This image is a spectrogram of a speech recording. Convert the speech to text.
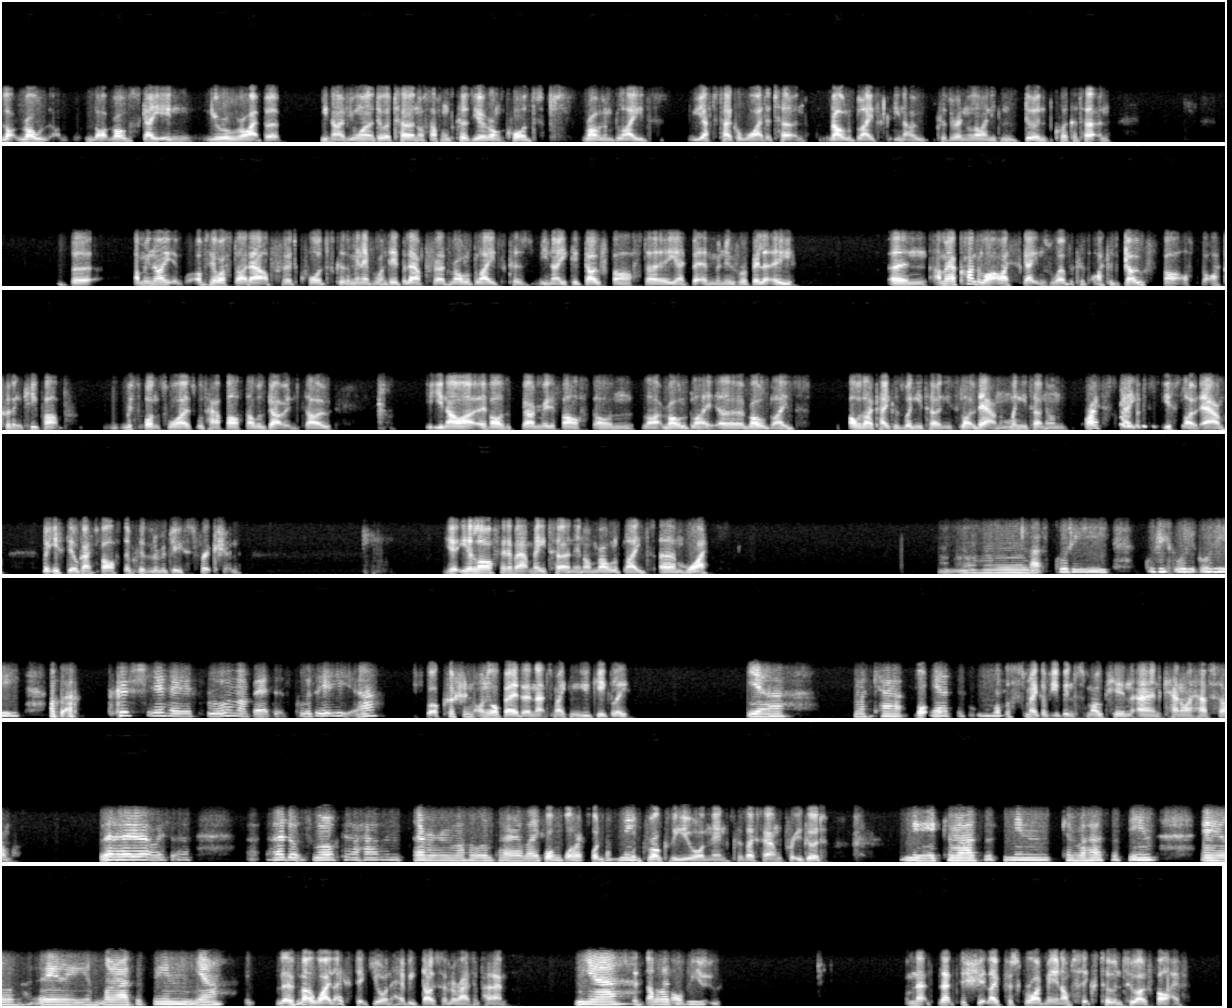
like roll like roller skating, you're all right, but you know if you want to do a turn or something because you're on quads rather than blades, you have to take a wider turn. Rollerblades, you know, because they're in the line, you can do a quicker turn but I mean, I obviously when I started out, I preferred quads because I mean everyone did, but then I preferred rollerblades because you know you could go faster, you had better manoeuvrability, and I mean I kind of like ice skating as well because I could go fast, but I couldn't keep up response-wise with how fast I was going. So, you know, I, if I was going really fast on like rollerblade uh, rollerblades, I was okay because when you turn, you slow down, and when you turn on ice skates, you slow down, but you're still going faster because of the reduced friction. You, you're laughing about me turning on rollerblades. Um, why? Mm, that's goody, goody, goody, goody. I've got a cushy uh, floor on my bed that's cozy, yeah. You've got a cushion on your bed, and that's making you giggly. Yeah. My cat. What Yeah, what, what the smeg have you been smoking, and can I have some? yeah. I uh, I I don't smoke. I haven't ever in my whole entire life. What what what, what drugs are you on then? Because they sound pretty good. Yeah, carbamazepine, carbamazepine, and uh, lorazepam. Yeah, There's no way they stick you on a heavy dose of lorazepam. yeah. There's nothing of you. I mean, that, that's the shit they prescribed me, and I'm six two and 205.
